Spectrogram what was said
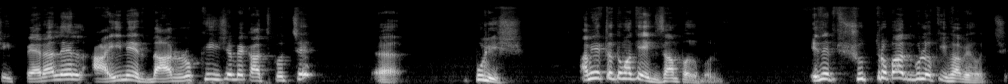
সেই প্যারালেল আইনের দ্বাররক্ষী হিসেবে কাজ করছে পুলিশ। আমি একটা তোমাকে এক্সাম্পল বলি। এদের সূত্রপাতগুলো কীভাবে হচ্ছে?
